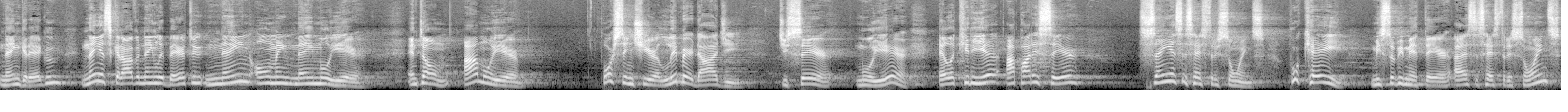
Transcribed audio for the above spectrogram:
nem grego, nem escravo nem liberto, nem homem nem mulher então, a mulher, por sentir liberdade de ser mulher, ela queria aparecer sem essas restrições. Por que me submeter a essas restrições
